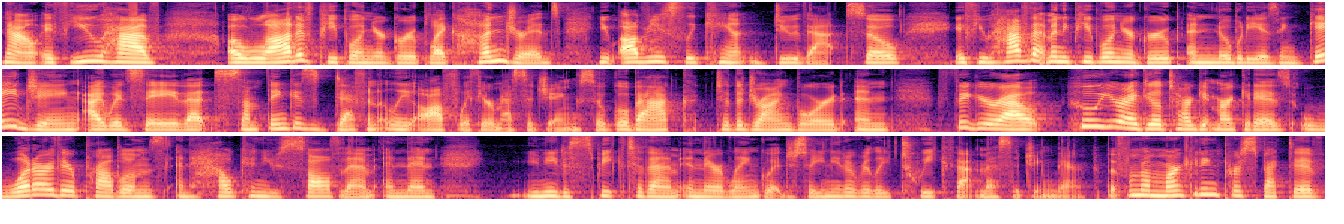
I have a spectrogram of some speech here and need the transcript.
Now, if you have a lot of people in your group, like hundreds, you obviously can't do that. So, if you have that many people in your group and nobody is engaging, I would say that something is definitely off with your messaging. So, go back to the drawing board and figure out who your ideal target market is, what are their problems, and how can you solve them. And then you need to speak to them in their language. So you need to really tweak that messaging there. But from a marketing perspective,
